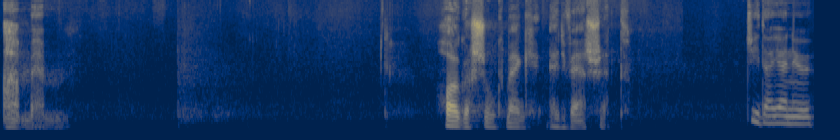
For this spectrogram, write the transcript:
Amen. Hallgassunk meg egy verset. Csida Jenő,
